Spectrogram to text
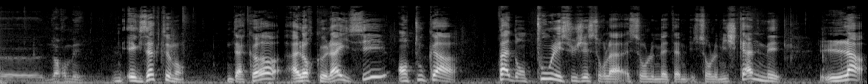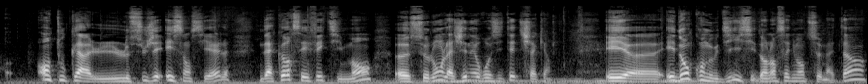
euh, normée. Exactement. D'accord Alors que là, ici, en tout cas, pas dans tous les sujets sur, la, sur, le, sur le Mishkan, mais là, en tout cas, le sujet essentiel, d'accord, c'est effectivement euh, selon la générosité de chacun. Et, euh, et donc, on nous dit ici dans l'enseignement de ce matin,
